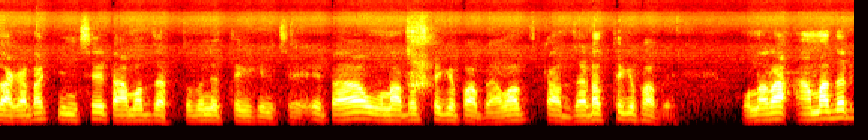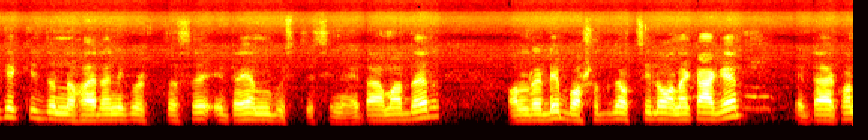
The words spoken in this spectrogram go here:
জায়গাটা কিনছে, এটা আমার জাতীয়বেনের থেকে কিনছে। এটা ওনাদের থেকে পাবে, আমার জায়গার থেকে পাবে। ওনারা আমাদেরকে কি জন্য হয়রানি করতেছে, এটাই আমি বুঝতেছি না। এটা আমাদের অলরেডি বসতঘর ছিল অনেক আগের। এটা এখন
